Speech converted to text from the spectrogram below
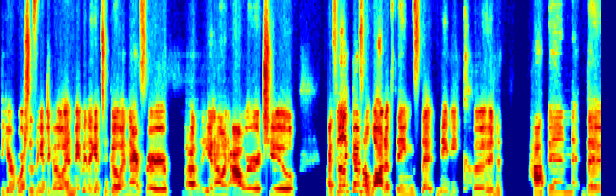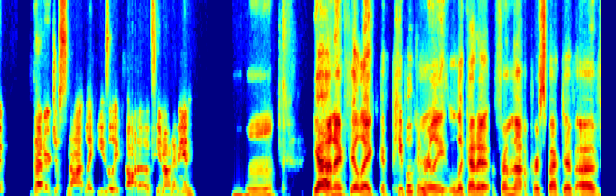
your horse doesn't get to go in maybe they get to go in there for uh, you know an hour or two. I feel like there's a lot of things that maybe could happen that that are just not like easily thought of you know what i mean? Hmm Yeah, and I feel like if people can really look at it from that perspective of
